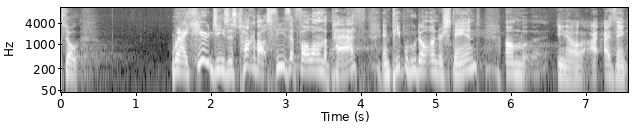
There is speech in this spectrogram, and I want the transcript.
so when I hear Jesus talk about seeds that fall on the path and people who don't understand, um, you know, I, I, think,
